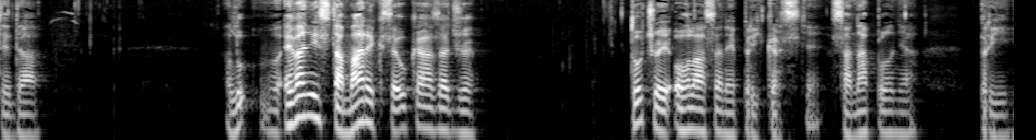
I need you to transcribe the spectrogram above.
Teda evangelista Marek chce ukázať, že to, čo je ohlásené pri krste, sa naplňa pri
